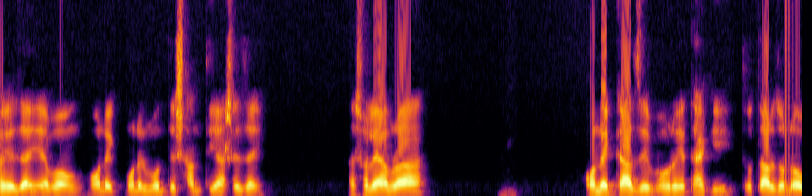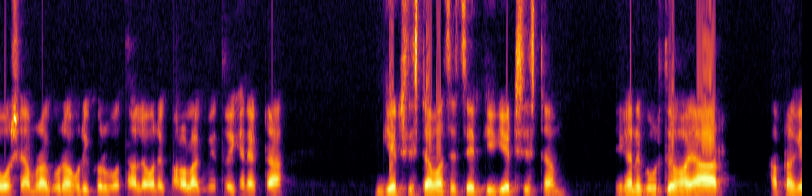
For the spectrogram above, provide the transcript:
হয়ে যায় এবং অনেক মনের মধ্যে শান্তি আসে যায়। আসলে আমরা অনেক কাজে ভোর থাকি, তো তার জন্য অবশ্যই আমরা ঘোরাঘুরি করব, তাহলে অনেক ভালো লাগবে। তো এখানে একটা গেট সিস্টেম আছে চেরকি গেট সিস্টেম এখানে ঘুরতে হয় আর আপনাকে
